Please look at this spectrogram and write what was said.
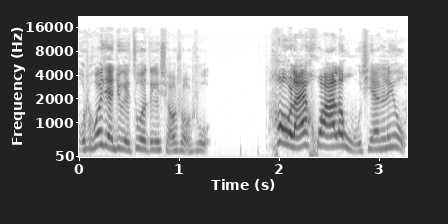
五十块钱就给做这个小手术，后来花了五千六。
